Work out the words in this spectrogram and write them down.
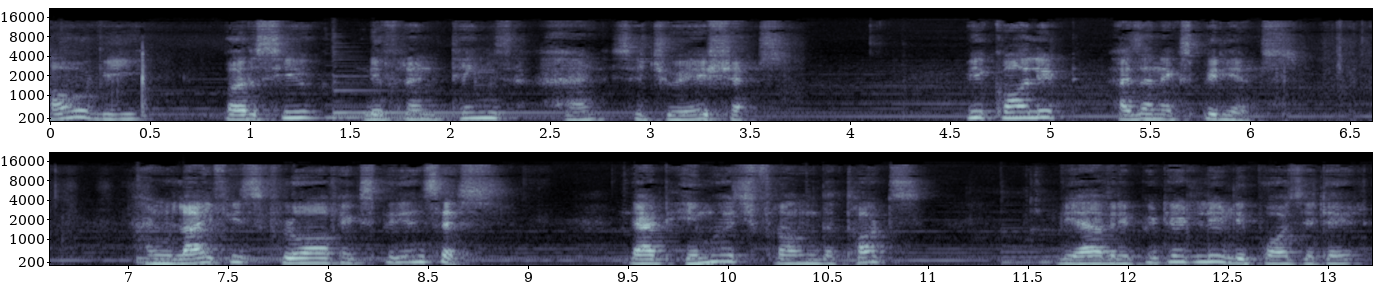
how we perceive different things and situations. We call it as an experience. And life is flow of experiences that emerge from the thoughts we have repeatedly deposited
